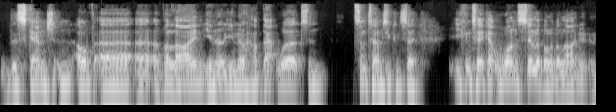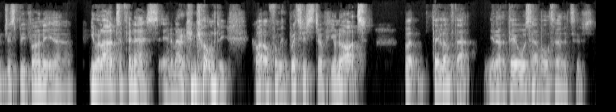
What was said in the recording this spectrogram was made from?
the scansion of uh, uh, of a line. You know, you know how that works, and sometimes you can say you can take out one syllable of a line and it'll just be funnier. You're allowed to finesse in American comedy. Quite often with British stuff, you're not, but they love that. You know, they always have alternatives.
